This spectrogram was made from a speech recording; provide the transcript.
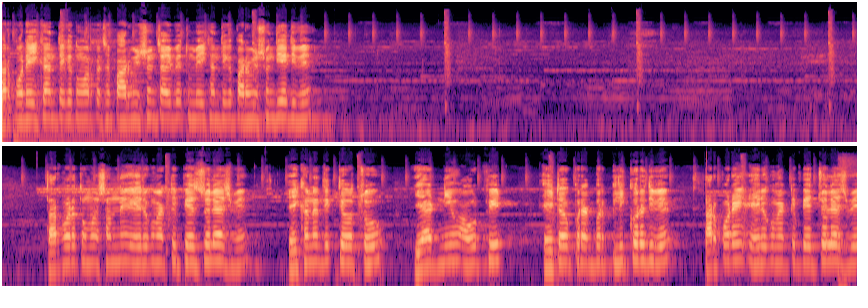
তারপরে এইখান থেকে তোমার কাছে পারমিশন চাইবে, তুমি এইখান থেকে পারমিশন দিয়ে দিবে। তারপরে তোমার সামনে এরকম একটি পেজ চলে আসবে। এইখানে দেখতে পাচ্ছ অ্যাড নিউ আউটফিট এইটার উপর একবার ক্লিক করে দিবে। তারপরে এরকম একটি পেজ চলে আসবে,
